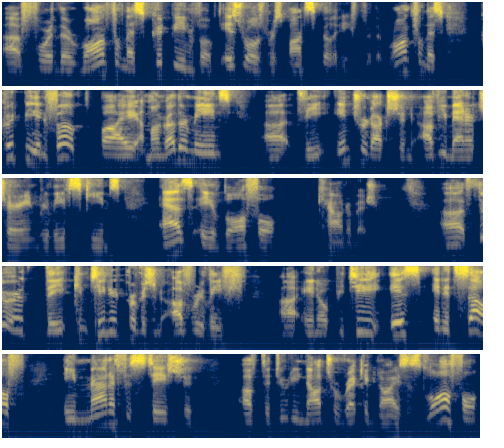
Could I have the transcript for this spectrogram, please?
uh, for the wrongfulness could be invoked, Israel's responsibility for the wrongfulness could be invoked by, among other means, uh, the introduction of humanitarian relief schemes as a lawful countermeasure. Uh, third, the continued provision of relief uh, in OPT is in itself a manifestation of the duty not to recognize as lawful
